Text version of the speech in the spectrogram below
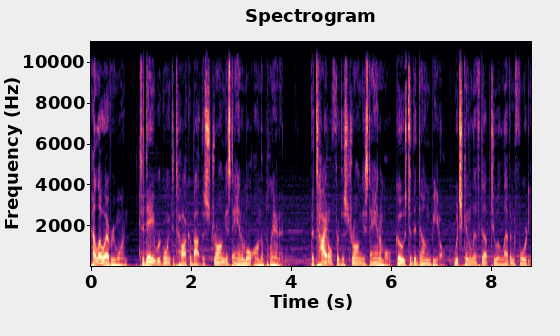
Hello everyone. Today we're going to talk about the strongest animal on the planet. The title for the strongest animal goes to the dung beetle, which can lift up to 1140,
